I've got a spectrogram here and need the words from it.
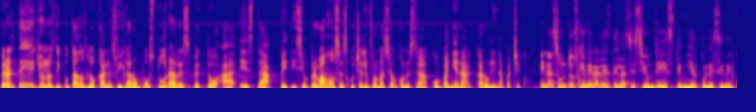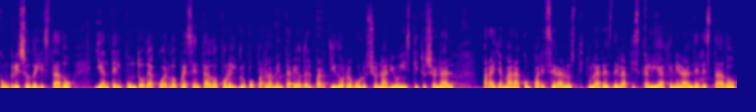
pero ante ello, los diputados locales fijaron postura respecto a esta petición. Pero vamos a escuchar la información con nuestra compañera Carolina Pacheco. En asuntos generales de la sesión de este miércoles en el Congreso del Estado y ante el punto de acuerdo presentado por el Grupo Parlamentario del Partido Revolucionario Institucional para llamar a comparecer a los titulares de la Fiscalía General del Estado,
